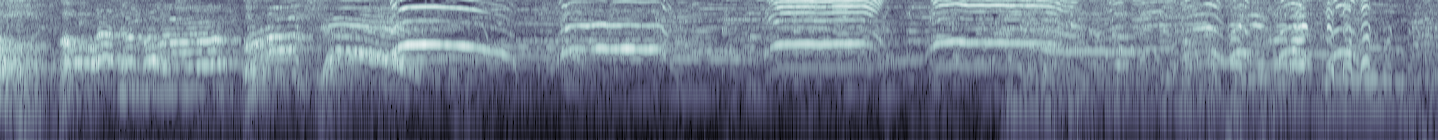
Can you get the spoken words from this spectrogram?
the Latin lover, Roche! Déjalo.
